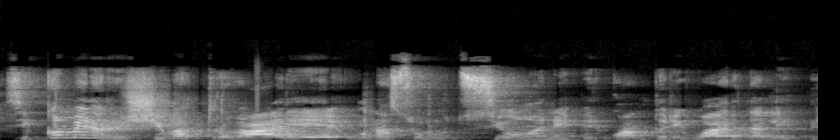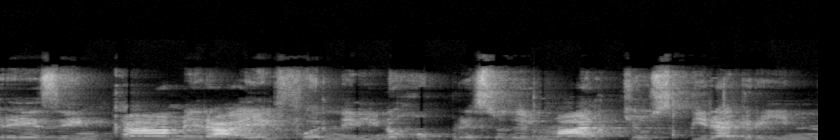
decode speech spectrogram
Siccome non riuscivo a trovare una soluzione per quanto riguarda le prese in camera e il fornellino che ho preso del marchio Spira Green,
